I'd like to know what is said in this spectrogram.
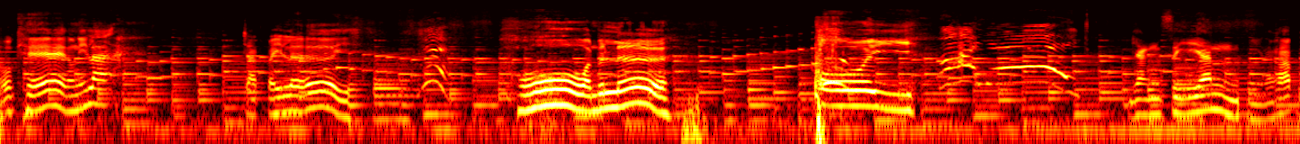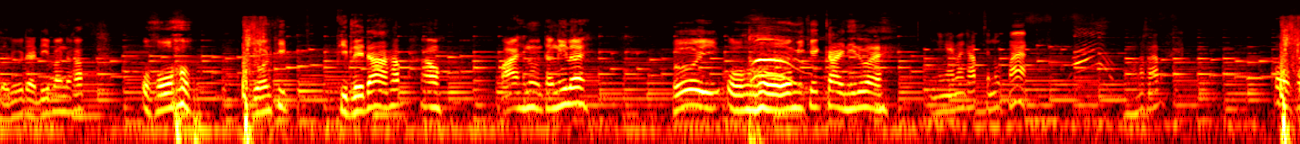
โอเค ตรงนี้แหละ จัดไปเลยโอ้วันเบลเลอร์โอ้ ยยังเซียนนี่นะครับ เดี๋ยวดูแดดดีบ้างนะครับ โอ้โห โยนผิดผิดเลยด้าครับ เอาไปนู่นทางนี้เลยเฮ้ยโอ้โห มีใกล้ๆนี้ด้วยเป็นยังไงบ้างครับ สนุกมากเอาละครับ โอ้โห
